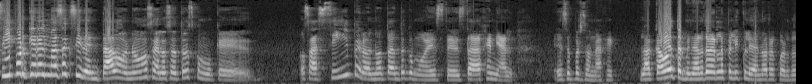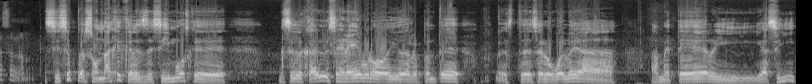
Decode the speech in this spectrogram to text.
sí, porque era el más accidentado, ¿no? O sea, los otros como que... O sea, sí, pero no tanto como este. Está genial. Ese personaje. Lo acabo de terminar de ver la película y ya no recuerdo su nombre. Sí, ese personaje que les decimos que se le cae el cerebro y de repente este, se lo vuelve a, a meter y así.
